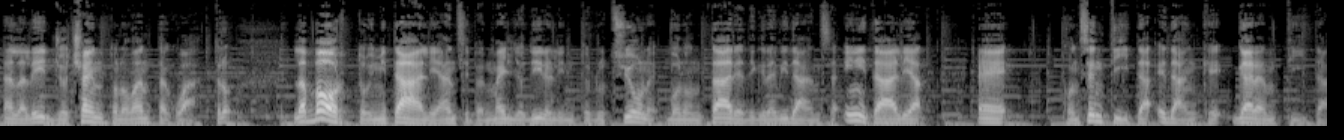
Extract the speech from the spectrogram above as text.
alla legge 194, l'aborto in Italia, anzi per meglio dire l'interruzione volontaria di gravidanza in Italia è consentita ed anche garantita.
